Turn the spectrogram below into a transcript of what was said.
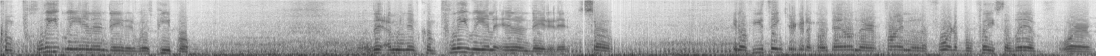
completely inundated with people. They, I mean, they've completely inundated it. So, you know, if you think you're going to go down there and find an affordable place to live or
